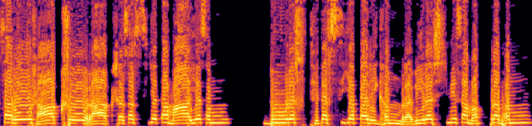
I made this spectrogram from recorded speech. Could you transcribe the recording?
సరోషాక్షో రాక్షసస్య తమాయసం. దూరస్థితస్య పరిఘం రవిరశ్మి సమప్రభం.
